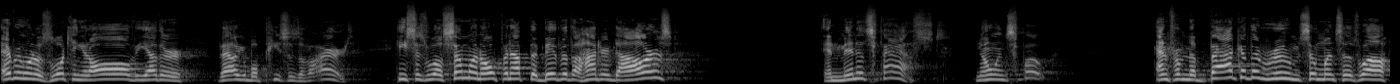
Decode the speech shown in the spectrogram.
Everyone was looking at all the other valuable pieces of art. He says, Will someone open up the bid with a $100? And minutes passed. No one spoke. And from the back of the room, someone says, Well,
